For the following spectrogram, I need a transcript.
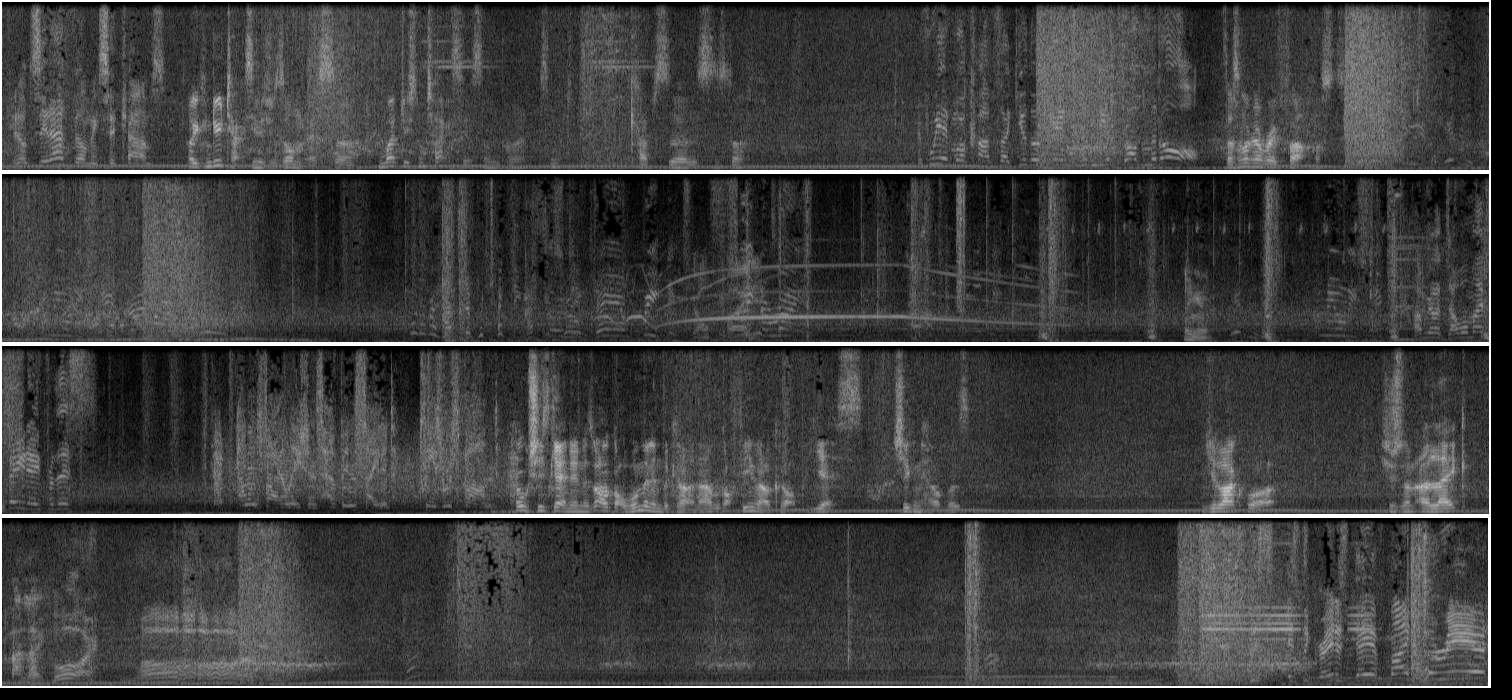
You don't see that filming sitcoms. Oh, you can do taxi missions on this, so we might do some taxi at some point. Some cab service and stuff. If we had more cops like you, those gangs wouldn't be a problem at all. That's not going very fast. Don't fight it. Hang on. I'm the only shit. I'm gonna double my payday for this. Helmet violations have been cited. Please respond. Oh, she's getting in as well. I've got a woman in the car now. We've got a female cop. Yes. She can help us. You like what? She's on a lake. A lake. More. More. This is the greatest day of my career.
